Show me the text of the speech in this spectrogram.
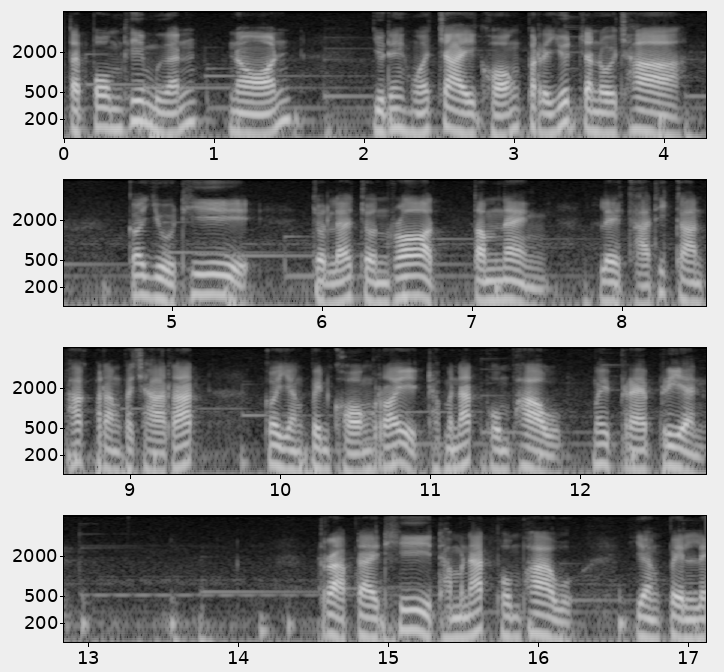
แต่ปมที่เหมือนนอนอยู่ในหัวใจของประยุทธ์จันโอชา ก็อยู่ที่จนแล้วจนรอดตำแหน่งเลขาธิการพักพลังประชารัฐ ก็ยังเป็นของร้อยเอกธรรมนัฐพรมเผ่าไม่แปรเปลี่ยน ตราบใดที่ธรรมนัฐพรมเผ่ายังเป็นเล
